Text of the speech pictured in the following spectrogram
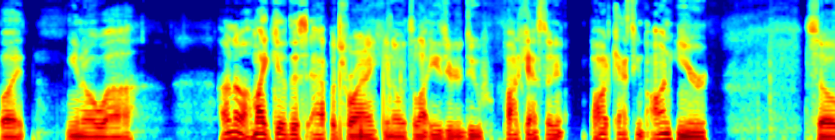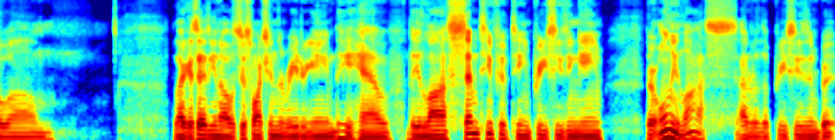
But you know, uh, I don't know. I might give this app a try. You know, it's a lot easier to do podcasting podcasting on here. So, um, like I said, you know, I was just watching the Raider game. They have they lost 17-15 preseason game. Their only loss out of the preseason, but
